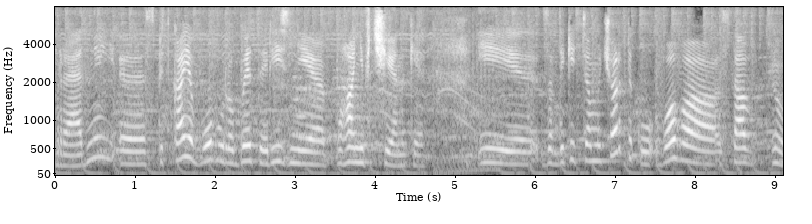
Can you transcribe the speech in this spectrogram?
вредний, е, спіткає Вову робити різні погані вчинки. І завдяки цьому чортику Вова став, ну,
